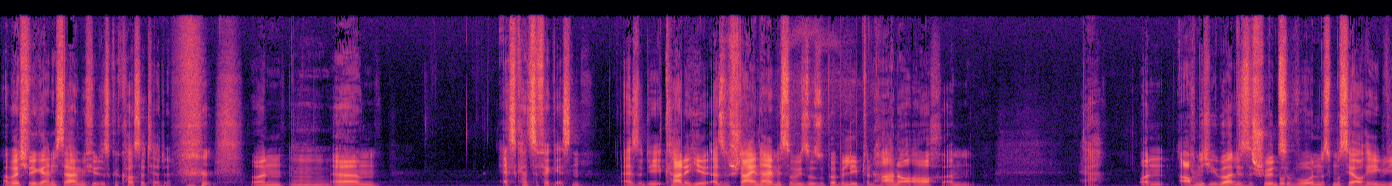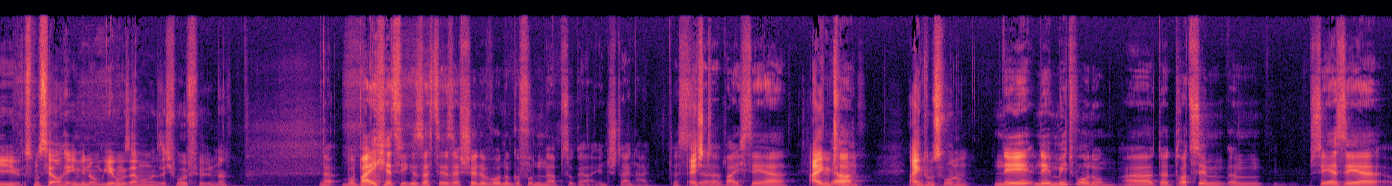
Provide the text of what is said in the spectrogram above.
Aber ich will gar nicht sagen, wie viel das gekostet hätte. Und mhm. ähm, es kannst du vergessen. Also die gerade hier, also Steinheim ist sowieso super beliebt und Hanau auch. Ähm, ja. Und auch nicht überall ist es schön zu wohnen. Es muss ja auch irgendwie, es muss ja auch irgendwie eine Umgebung sein, wo man sich wohlfühlt, ne? Ja, wobei ja. ich jetzt, wie gesagt, sehr, sehr schöne Wohnung gefunden habe, sogar in Steinheim. Das Echt? Äh, war ich sehr. Eigentum? Ja. Eigentumswohnung? Nee, nee, Mietwohnung. Äh, da trotzdem ähm, sehr, sehr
